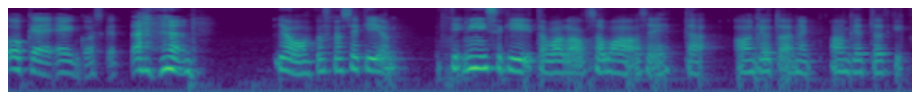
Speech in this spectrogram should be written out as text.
okei, okay, en koske tähän. joo, koska sekin on, ni- niissäkin tavallaan samaa se, että ankeuttajatkin,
